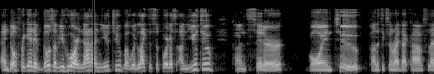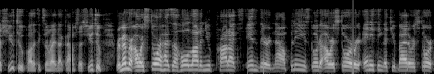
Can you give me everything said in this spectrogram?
And don't forget, if those of you who are not on YouTube but would like to support us on YouTube, consider going to politicsdoneright.com slash YouTube, politicsdoneright.com slash YouTube. Remember, our store has a whole lot of new products in there now. Please go to our store. Anything that you buy at our store,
